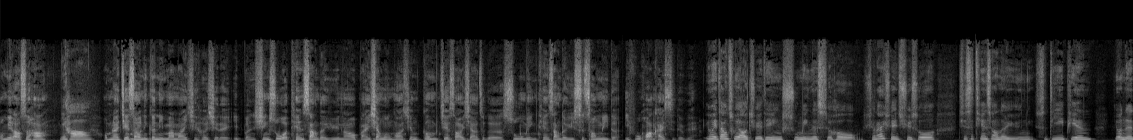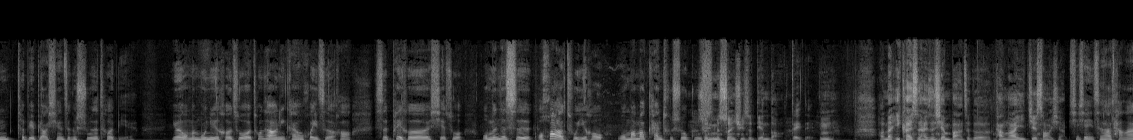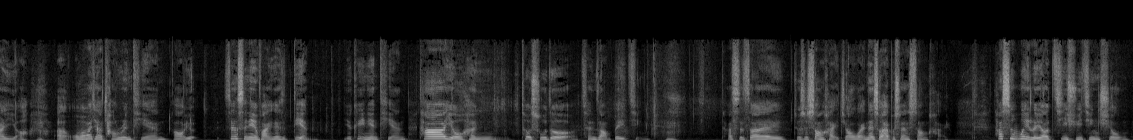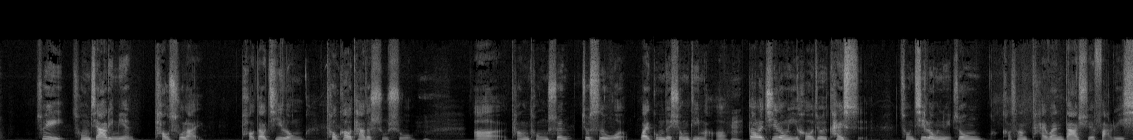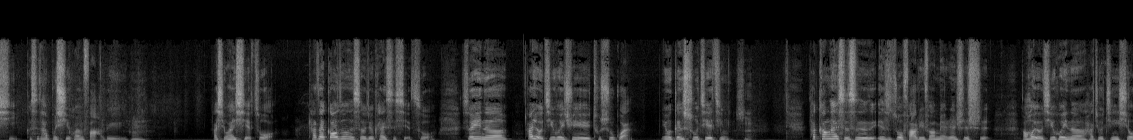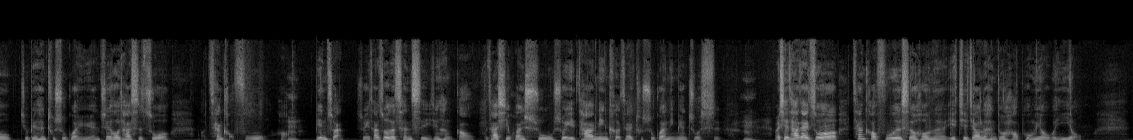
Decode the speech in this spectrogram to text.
钟明老师好，你好，我们来介绍你跟你妈妈一起合写的一本新书哦，《天上的鱼》，然后白象文化。先跟我们介绍一下这个书名《天上的鱼》，是从你的一幅画开始，对不对？因为当初要决定书名的时候，选来选去，说其实《天上的云》是第一篇，又能特别表现这个书的特别。因为我们母女合作，通常你看会者哈是配合写作，我们的是我画了图以后，我妈妈看图说故事，所以你们顺序是颠倒的。对对，嗯。好，那一开始还是先把这个唐阿姨介绍一下。谢谢你称她唐阿姨啊。呃，我妈妈叫唐润田哦，有正式念法应该是店，也可以念田。她有很特殊的成长背景。嗯，她是在就是上海郊外，那时候还不算上海。她是为了要继续进修，所以从家里面逃出来，跑到基隆投靠她的叔叔。嗯。啊，唐同孙就是我外公的兄弟嘛，哦，到了基隆以后就开始从基隆女中考上台湾大学法律系，可是他不喜欢法律，嗯，他喜欢写作，他在高中的时候就开始写作，所以呢，他有机会去图书馆，因为跟书接近，是，他刚开始是也是做法律方面人事事，然后有机会呢，他就进修，就变成图书馆员，最后他是做。参考服务，哈，编纂，所以他做的层次已经很高。他喜欢书，所以他宁可在图书馆里面做事。嗯，而且他在做参考服务的时候呢，也结交了很多好朋友、文友，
